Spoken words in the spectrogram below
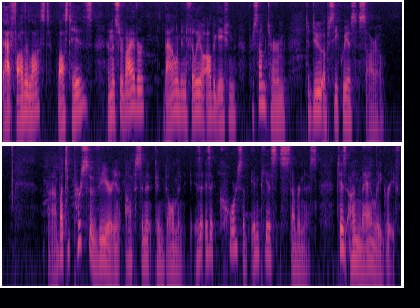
That father lost, lost his, and the survivor bound in filial obligation for some term to do obsequious sorrow. Uh, but to persevere in obstinate condolement is a, is a course of impious stubbornness. Tis unmanly grief.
